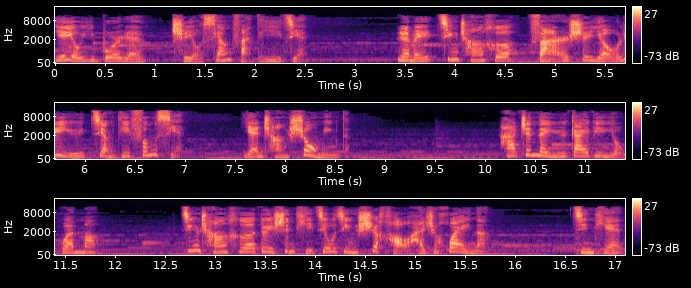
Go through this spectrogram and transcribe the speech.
也有一波人持有相反的意见。认为经常喝反而是有利于降低风险、延长寿命的。它真的与该病有关吗？经常喝对身体究竟是好还是坏呢？今天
